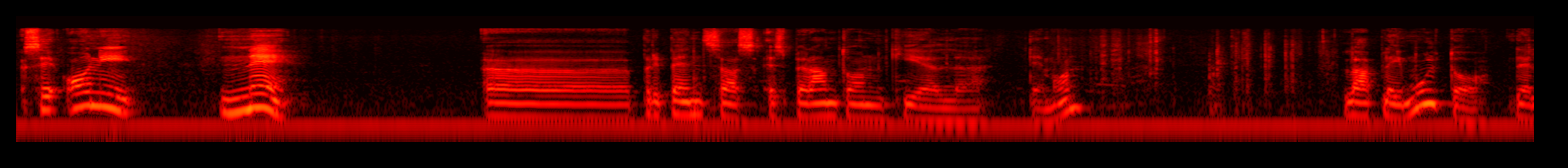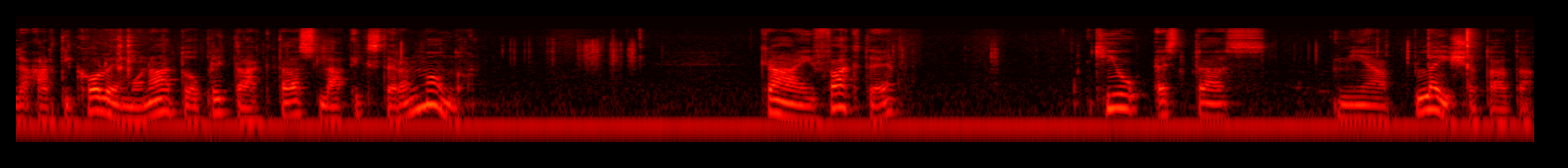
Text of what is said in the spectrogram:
se oni ne uh, pripensas Esperanton kiel temon, la plei multo de la articolo e monato pritractas la exteran mondon. Kai, facte, Tiu estas mia plej ŝatata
